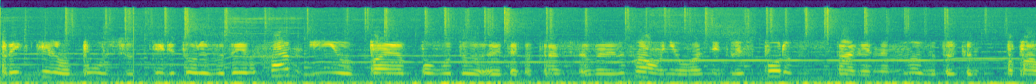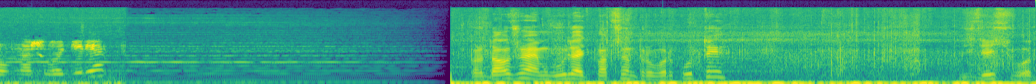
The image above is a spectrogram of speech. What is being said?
проектировал полностью территорию ВДНХ, и по поводу это как раз ВДНХ у него возникли споры с Сталиным, ну в итоге он попал в наши лагеря. Продолжаем гулять по центру Воркуты. Здесь вот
